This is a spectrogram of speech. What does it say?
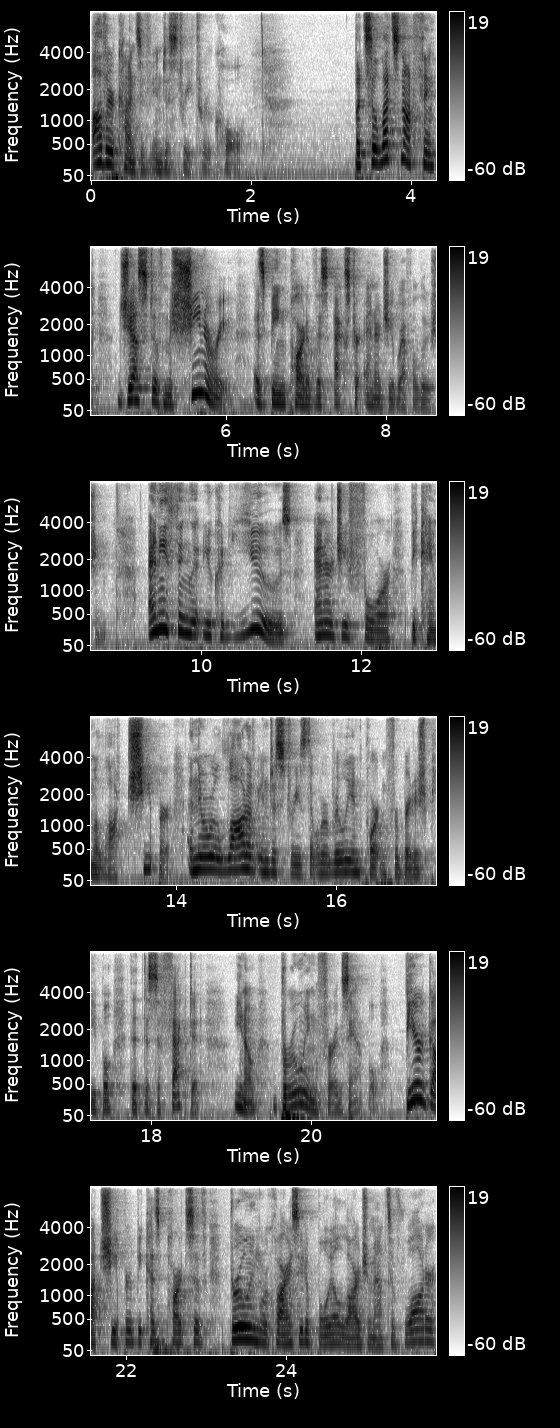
other kinds of industry through coal. But so let's not think just of machinery as being part of this extra energy revolution. Anything that you could use energy for became a lot cheaper. And there were a lot of industries that were really important for British people that this affected. You know, brewing, for example. Beer got cheaper because parts of brewing requires you to boil large amounts of water,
